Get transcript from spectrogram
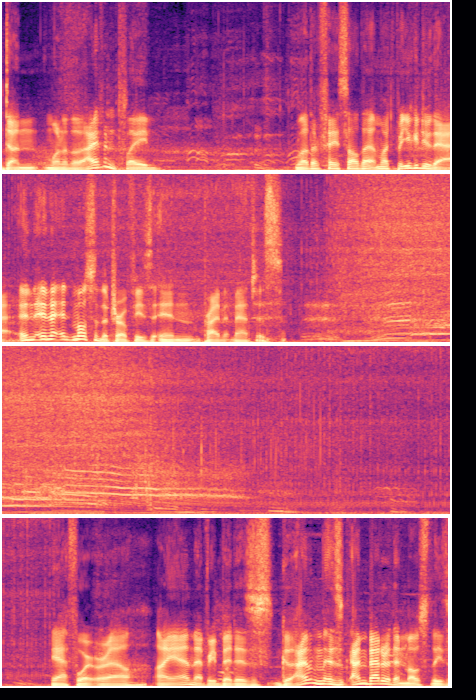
done one of those. I haven't played Leatherface all that much, but you could do that. And, and, and most of the trophies in private matches. Yeah, Fort Royale. I am every bit as good. I'm as, I'm better than most of these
